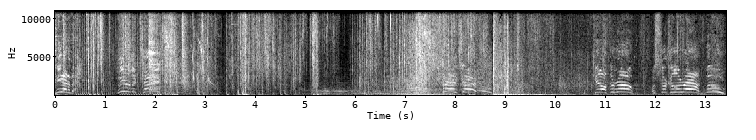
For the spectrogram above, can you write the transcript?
Mierda! Clear the tank! Panzer! Get off the road! We'll circle around! Move!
